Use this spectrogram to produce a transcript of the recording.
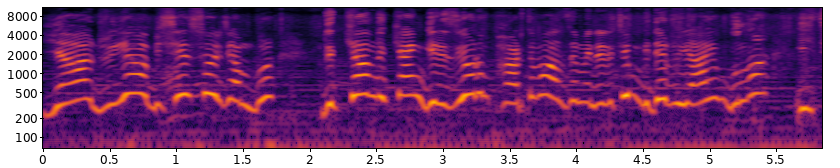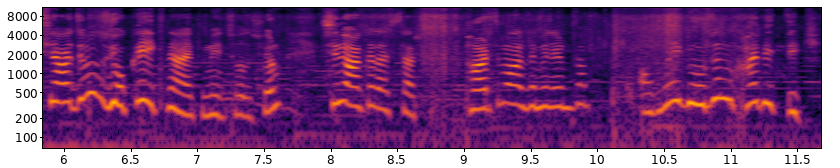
Ya Rüya bir şey söyleyeceğim. Bu dükkan dükkan geziyorum parti malzemeleri için. Bir de Rüya'yı buna ihtiyacımız yoka ikna etmeye çalışıyorum. Şimdi arkadaşlar parti malzemelerimizden ablayı gördün mü kaybettik.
